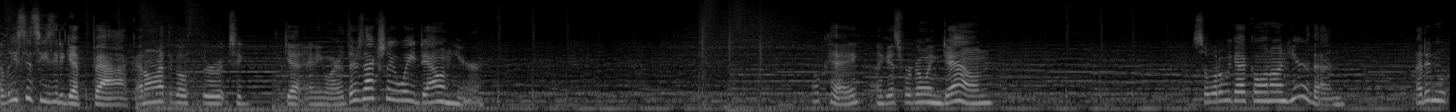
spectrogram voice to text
At least it's easy to get back. I don't have to go through it to get anywhere. There's actually a way down here. Okay, I guess we're going down. So what do we got going on here then? I didn't-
